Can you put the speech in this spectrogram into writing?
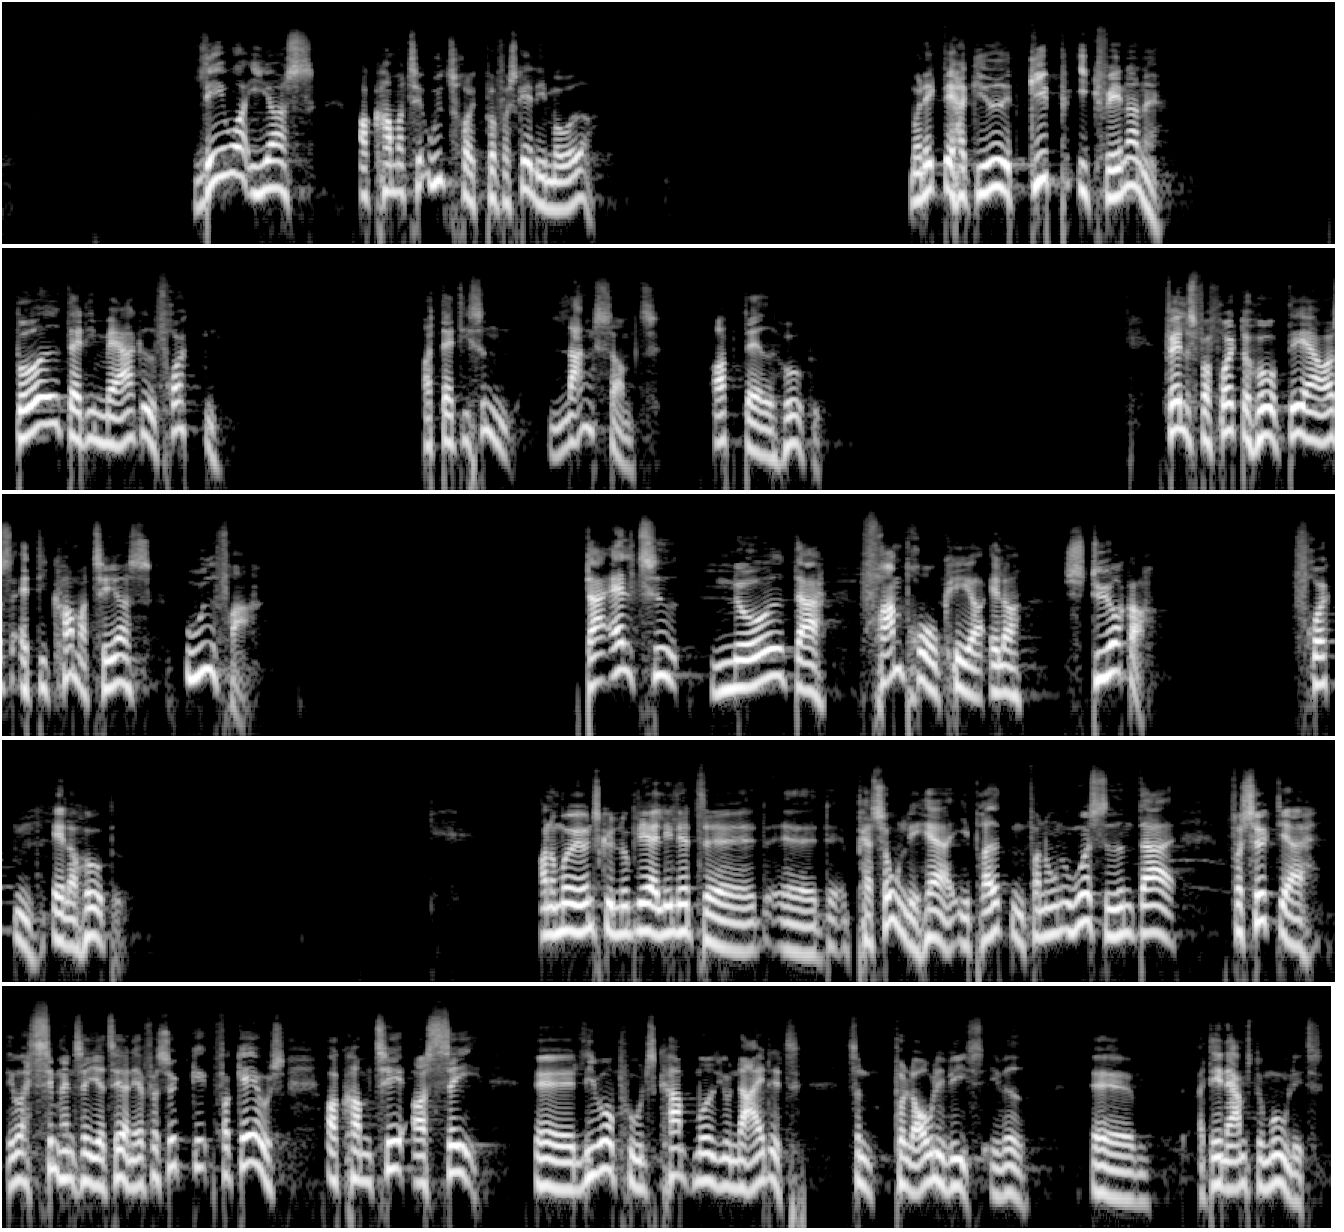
lever i os og kommer til udtryk på forskellige måder. Må ikke det har givet et gip i kvinderne, både da de mærkede frygten, og da de sådan langsomt opdagede håbet. Fælles for frygt og håb, det er også, at de kommer til os udefra. Der er altid noget, der fremprovokerer eller styrker frygten eller håbet. Og nu må jeg undskylde, nu bliver jeg lige lidt øh, øh, personlig her i prædiken. For nogle uger siden, der forsøgte jeg, det var simpelthen så irriterende, jeg forsøgte forgæves at komme til at se øh, Liverpools kamp mod United, sådan på lovlig vis, I ved. Øh, og det er nærmest umuligt.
